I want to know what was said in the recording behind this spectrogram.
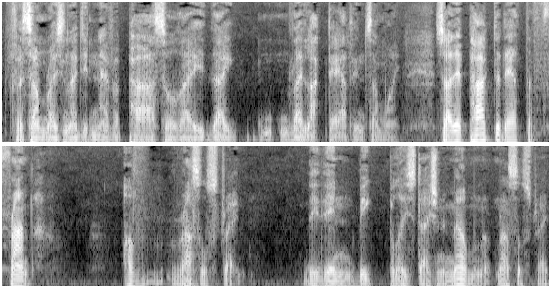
For some reason, they didn't have a pass, or they, they they lucked out in some way. So they parked it out the front of Russell Street, the then big police station in Melbourne, at Russell Street,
